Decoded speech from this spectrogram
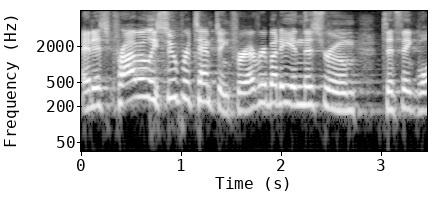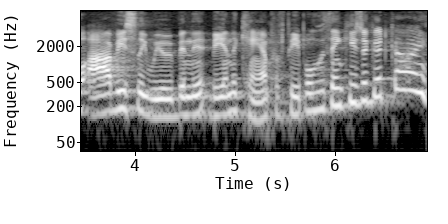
And it's probably super tempting for everybody in this room to think, well, obviously, we would be in the camp of people who think he's a good guy.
